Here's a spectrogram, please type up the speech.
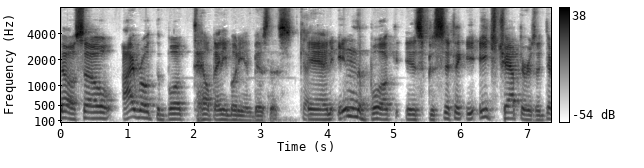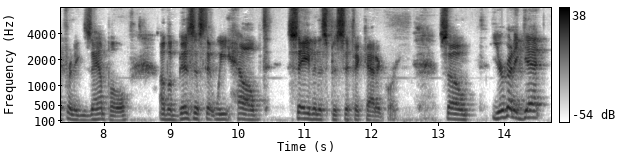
no, so I wrote the book to help anybody in business. Okay. And in the book is specific, each chapter is a different example of a business that we helped save in a specific category. So you're going to get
